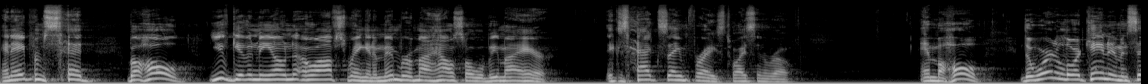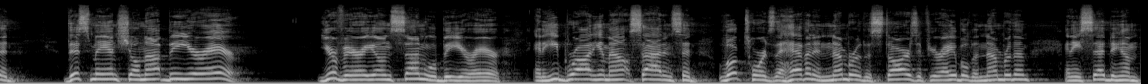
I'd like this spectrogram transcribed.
And Abram said, Behold, you've given me no offspring, and a member of my household will be my heir. Exact same phrase twice in a row. And behold, the word of the Lord came to him and said, This man shall not be your heir. Your very own son will be your heir. And he brought him outside and said, Look towards the heaven and number of the stars if you're able to number them. And he said to him,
